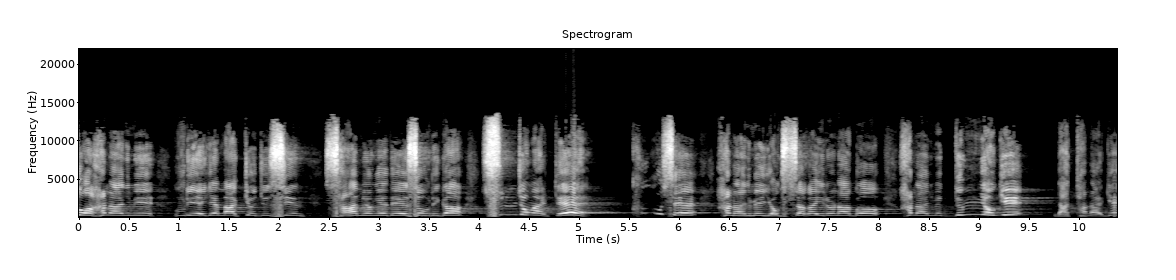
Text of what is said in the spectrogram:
또 하나님이 우리에게 맡겨주신 사명에 대해서 우리가 순종할 때 그곳에 하나님의 역사가 일어나고 하나님의 능력이 나타나게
